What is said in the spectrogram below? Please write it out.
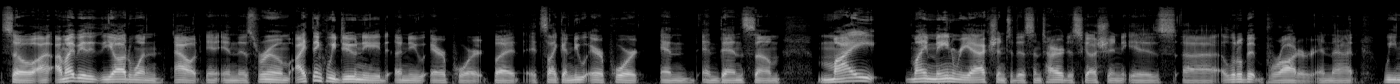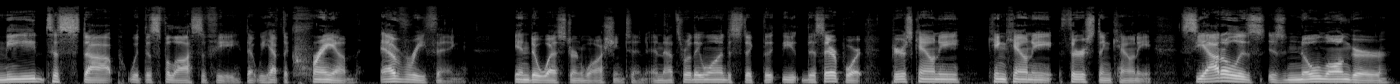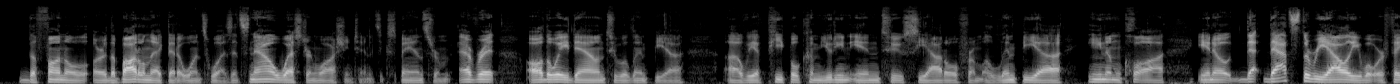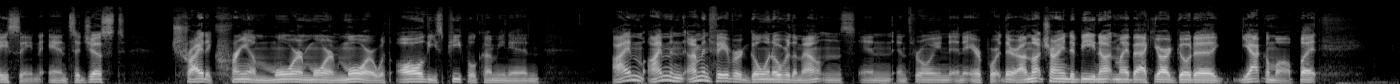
so I, I, might be the odd one out in, in, this room. I think we do need a new airport, but it's like a new airport and and then some. My my main reaction to this entire discussion is uh, a little bit broader in that we need to stop with this philosophy that we have to cram everything into Western Washington, and that's where they wanted to stick the, this airport. Pierce County, King County, Thurston County. Seattle is is no longer the funnel or the bottleneck that it once was. It's now Western Washington. It expands from Everett all the way down to Olympia. Uh, we have people commuting into Seattle from Olympia, Enumclaw. You know that that's the reality of what we're facing, and to just try to cram more and more and more with all these people coming in. I'm I'm in I'm in favor of going over the mountains and and throwing an airport there. I'm not trying to be not in my backyard, go to Yakima, but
